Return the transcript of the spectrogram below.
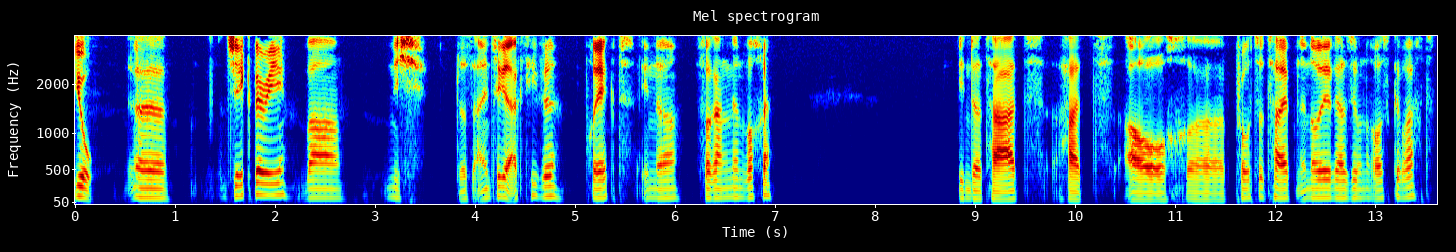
Jo. Äh, jQuery war nicht das einzige aktive Projekt in der vergangenen Woche. In der Tat hat auch äh, Prototype eine neue Version rausgebracht.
